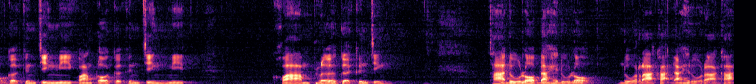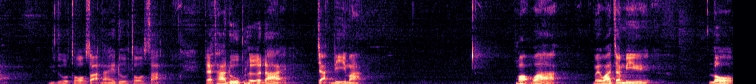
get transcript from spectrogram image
ภเกิดขึ้นจริง มีความโกรธเกิดขึ้นจริง มีความเผลอเกิดขึ้นจริง ถ้าดูโลภได้ให้ดูโลภ ดูราคะได้ให้ดูราคะ ดูโทสะได้ให้ดูโทสะ แต่ถ้าดูเผลอได้จะดีมาก เพราะว่าไม่ว่าจะมีโลภ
